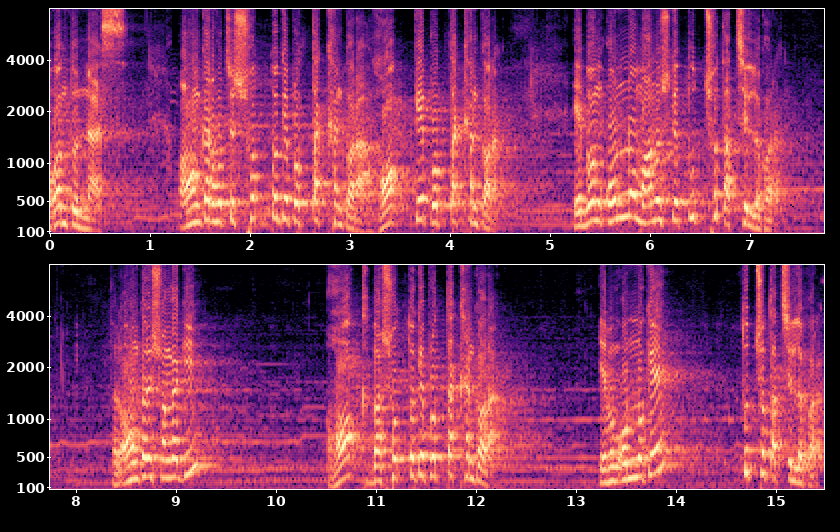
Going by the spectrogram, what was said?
ওগন্তুন্নাস অহংকার হচ্ছে সত্যকে প্রত্যাখ্যান করা, হককে প্রত্যাখ্যান করা। এবং অন্য মানুষকে তুচ্ছ তাচ্ছিল্য করা। তাহলে অহংকারের সংজ্ঞা কি? হক বা সত্যকে প্রত্যাখ্যান করা এবং অন্যকে তুচ্ছ তাচ্ছিল্য করা।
